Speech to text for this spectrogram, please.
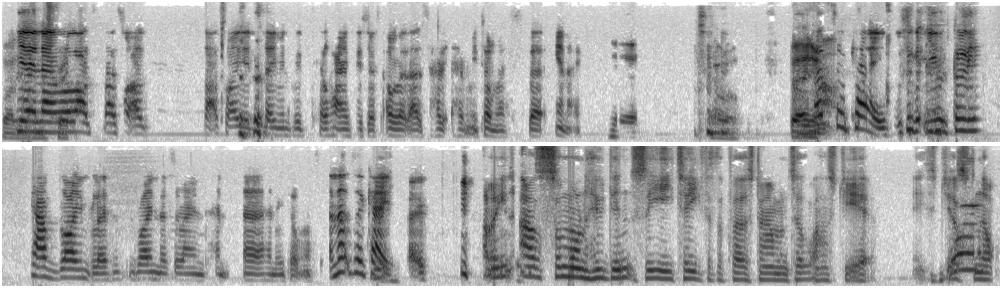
While Yeah, no, well, that's that's what I that's why I did the same with Hill House. Is just oh, that's Henry Thomas, but you know. Yeah. Oh, well. But anyway, That's okay. You clearly have blindness, blindness around Hen- uh, Henry Thomas, and that's okay. So I mean, as someone who didn't see ET for the first time until last year, it's just What? not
